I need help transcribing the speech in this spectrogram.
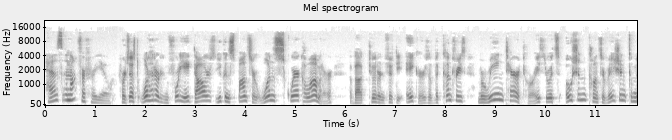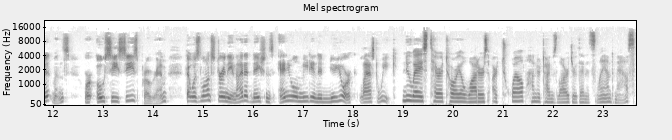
has an offer for you. For just $148, you can sponsor one square kilometer about 250 acres of the country's marine territory through its ocean conservation commitments or OCC's program that was launched during the United Nations annual meeting in New York last week. Niue's territorial waters are 1,200 times larger than its landmass,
